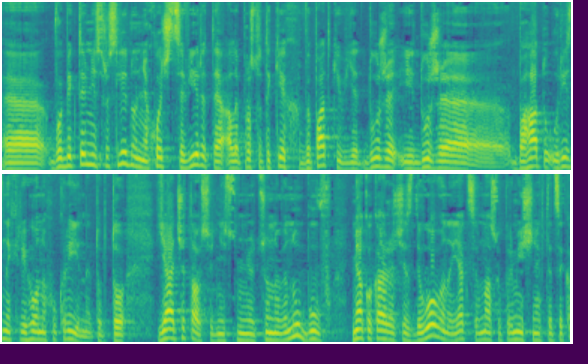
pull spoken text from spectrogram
Е, В об'єктивність розслідування хочеться вірити, але просто таких випадків є дуже і дуже багато у різних регіонах України. Тобто я читав сьогодні цю- новину, був, м'яко кажучи, здивований, як це в нас у приміщеннях ТЦК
